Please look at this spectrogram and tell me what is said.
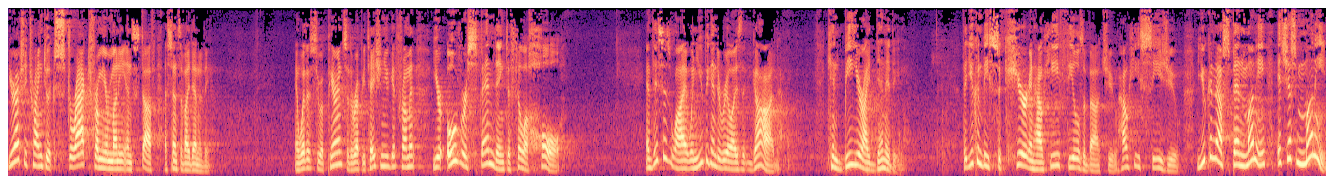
you're actually trying to extract from your money and stuff a sense of identity. And whether it's through appearance or the reputation you get from it, you're overspending to fill a hole. And this is why when you begin to realize that God can be your identity, that you can be secure in how He feels about you, how He sees you. You can now spend money. It's just money.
